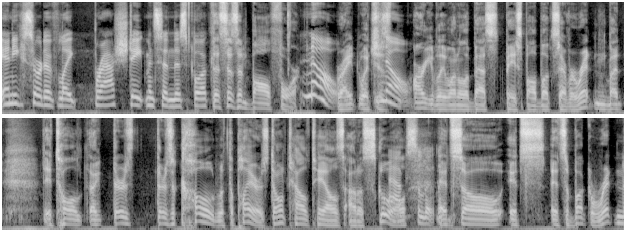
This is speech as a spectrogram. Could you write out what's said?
any sort of like brash statements in this book. This isn't Ball Four. No. Right? Which is no. arguably one of the best baseball books ever written, but it told like there's there's a code with the players. Don't tell tales out of school. Absolutely. And so it's it's a book written.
